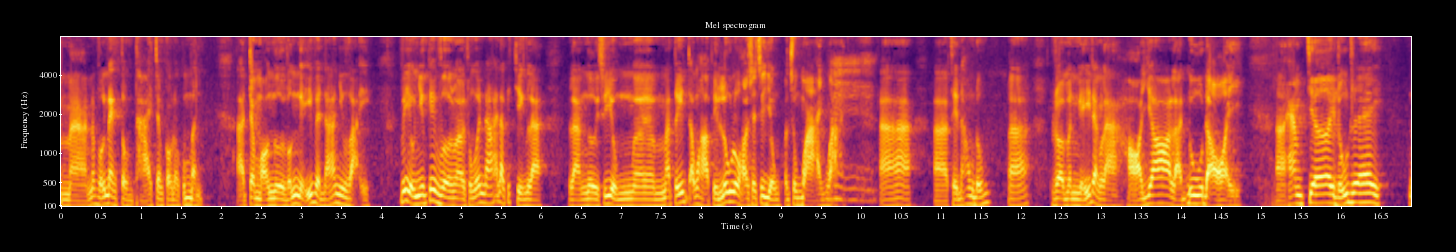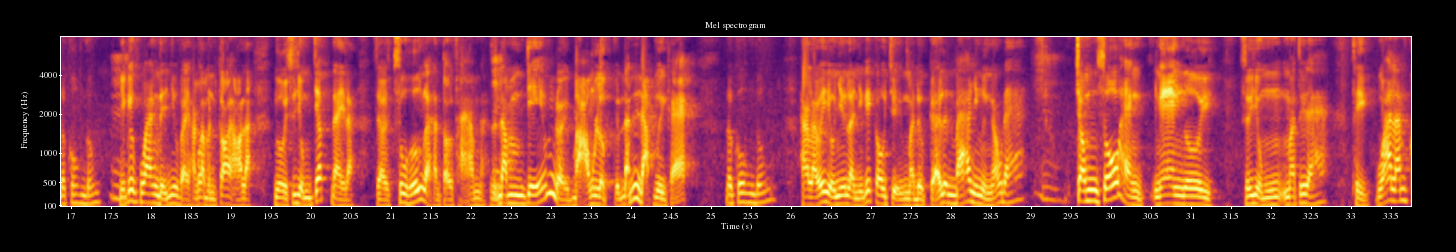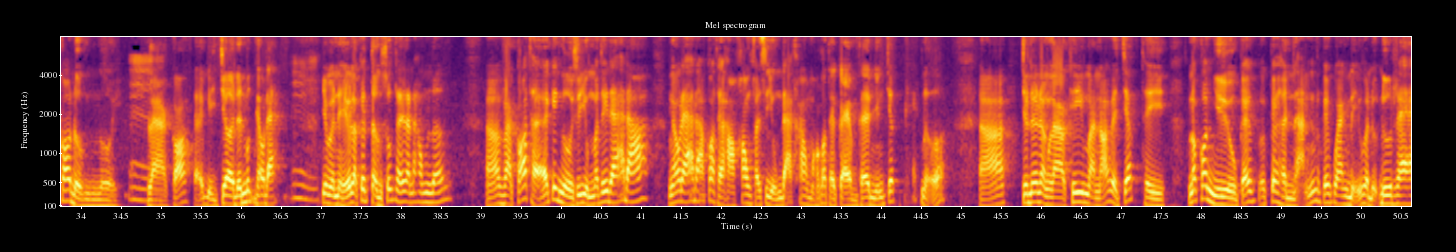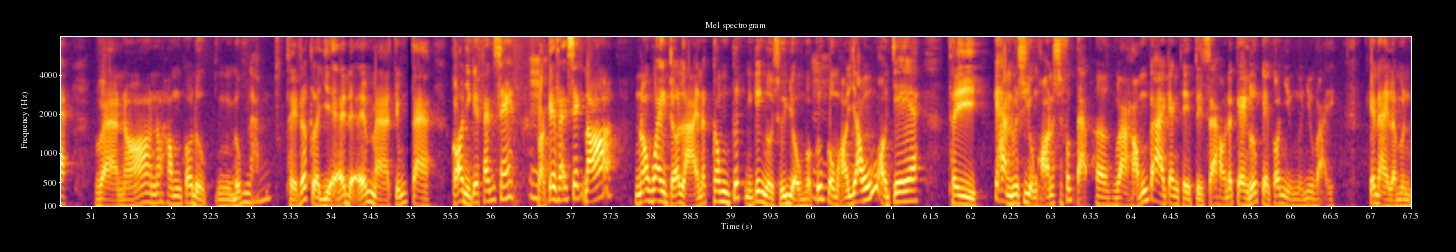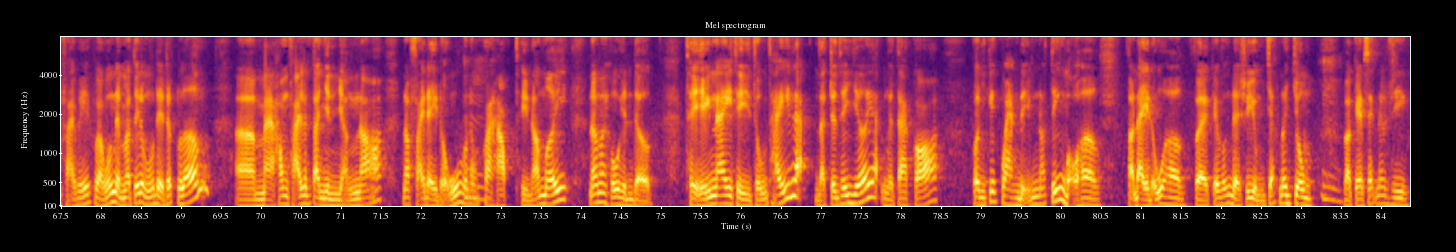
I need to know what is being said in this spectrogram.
mà nó vẫn đang tồn tại trong cộng đồng của mình à, trong mọi người vẫn nghĩ về nó như vậy ví dụ như cái vừa mà thủ mới nói là cái chuyện là là người sử dụng uh, ma túy tổng hợp thì luôn luôn họ sẽ sử dụng họ dụng hoài hoài ừ, ừ, ừ. à, à, thì nó không đúng à, rồi mình nghĩ rằng là họ do là đua đòi à, ham chơi rủ rê nó cũng không đúng ừ. những cái quan điểm như vậy hoặc là mình coi họ là người sử dụng chất này là xu hướng là thành tội phạm nè ừ. đâm chém rồi bạo lực đánh đập người khác nó cũng không đúng hoặc là ví dụ như là những cái câu chuyện mà được kể lên báo những người ngáo đá ừ. trong số hàng ngàn người sử dụng ma túy đá thì quá lắm có được người ừ. là có thể bị chơi đến mức ngáo đá ừ. nhưng mình hiểu là cái tần suất đấy là nó không lớn à, và có thể cái người sử dụng ma túy đá đó ngáo đá đó có thể họ không phải sử dụng đá không mà họ có thể kèm thêm những chất khác nữa đó. cho nên rằng là khi mà nói về chất thì nó có nhiều cái cái hình ảnh cái quan điểm mà được đưa ra và nó nó không có được đúng lắm thì rất là dễ để mà chúng ta có những cái phán xét ừ. và cái phán xét đó nó quay trở lại nó công kích những cái người sử dụng và cuối ừ. cùng họ giấu họ che thì cái hành vi sử dụng họ nó sẽ phức tạp hơn và không có ai can thiệp thì xã hội nó càng lúc càng có nhiều người như vậy cái này là mình phải biết. Và vấn đề ma túy là một vấn đề rất lớn à, mà không phải chúng ta nhìn nhận nó nó phải đầy đủ và nó ừ. khoa học thì nó mới nó mới hữu hình được. Thì hiện nay thì thủ thấy là, là trên thế giới á, người ta có có những cái quan điểm nó tiến bộ hơn nó đầy đủ hơn về cái vấn đề sử dụng chất nói chung ừ. và kem xét nói riêng.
